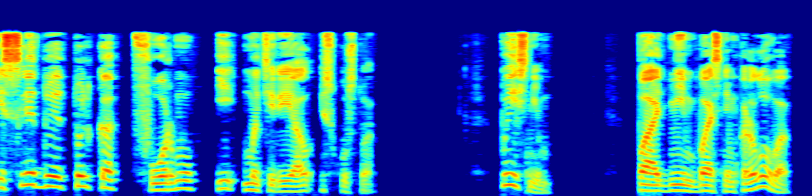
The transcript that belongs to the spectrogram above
исследуя только форму и материал искусства. Поясним. По одним басням Крылова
